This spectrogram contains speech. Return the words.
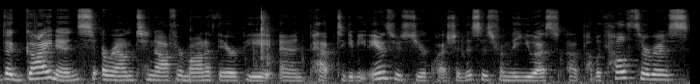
The guidance around tenofovir monotherapy and PEP to give you answers to your question. This is from the U.S. Uh, Public Health Service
